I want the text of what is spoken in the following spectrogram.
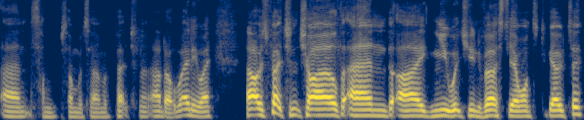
and some some would say I'm a petulant adult. But anyway, I was a petulant child, and I knew which university I wanted to go to.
